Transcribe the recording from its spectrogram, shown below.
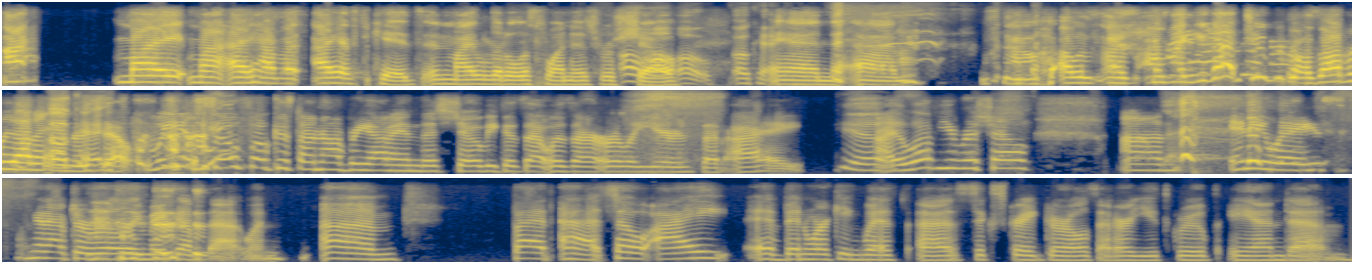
I, my my I have a I have two kids, and my littlest one is Rochelle. Oh, oh, oh okay. And um. So I was, I was, I was like, you got two girls, Aubriana and okay. Rochelle. We are so focused on Aubriana in this show because that was our early years that I, yeah, I love you, Rochelle. Um, anyways, I'm gonna have to really make up that one. Um, but uh, so I have been working with uh, sixth grade girls at our youth group, and um,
